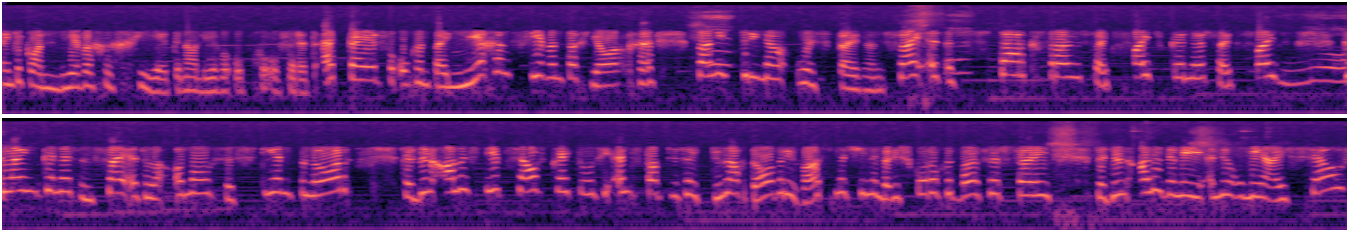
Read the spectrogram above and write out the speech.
eintlik haar lewe gegee het en haar lewe opgeoffer het. Ek kuier vanoggend by 79 jarige Tannie Trina Oosthuizen. Sy is 'n sterk vrou, sy het 5 kinders, sy het 5 kleinkinders en sy is hulle almal se steunpilaar. Sy doen alles steeds self kyk toe ons hier instap, sy doen nog daar by die wasmasjien en by die skottelgoedwasser sy. Sy doen al die dinge in en om die huis self,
